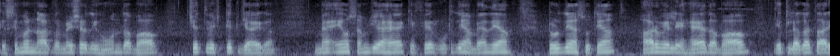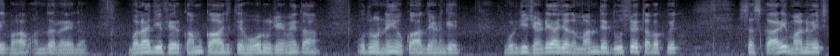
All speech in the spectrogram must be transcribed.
ਕਿ ਸਿਮਰਨ ਨਾਲ ਪਰਮੇਸ਼ਰ ਦੀ ਹੋਂਦ ਦਾ ਭਾਵ ਚਿੱਤ ਵਿੱਚ ਟਿਕ ਜਾਏਗਾ। ਮੈਂ ਇਹੋ ਸਮਝਿਆ ਹੈ ਕਿ ਫਿਰ ਉੱਠਦਿਆਂ ਬਹਿੰਦਿਆਂ, ਟੁਰਦਿਆਂ ਸੁਤਿਆਂ, ਹਰ ਵੇਲੇ ਹੈ ਦਾ ਭਾਵ, ਇੱਕ ਲਗਾਤਾਰੀ ਭਾਵ ਅੰਦਰ ਰਹੇਗਾ। ਬਲਾ ਜੀ ਫਿਰ ਕੰਮ ਕਾਜ ਤੇ ਹੋਰ ਉਜੇਵੇਂ ਤਾਂ ਉਧਰੋਂ ਨਹੀਂ ਉਕਾ ਦੇਣਗੇ। ਗੁਰੂ ਜੀ ਝੰਡਿਆ ਜਦ ਮਨ ਦੇ ਦੂਸਰੇ ਤਬਕ ਵਿੱਚ, ਸੰਸਕਾਰੀ ਮਨ ਵਿੱਚ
